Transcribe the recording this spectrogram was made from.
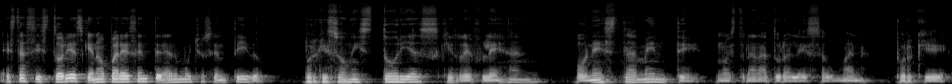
Estas historias que no parecen tener mucho sentido, porque son historias que reflejan honestamente nuestra naturaleza humana. Porque,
